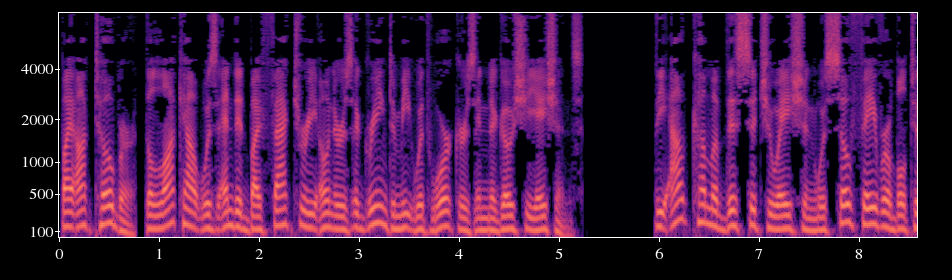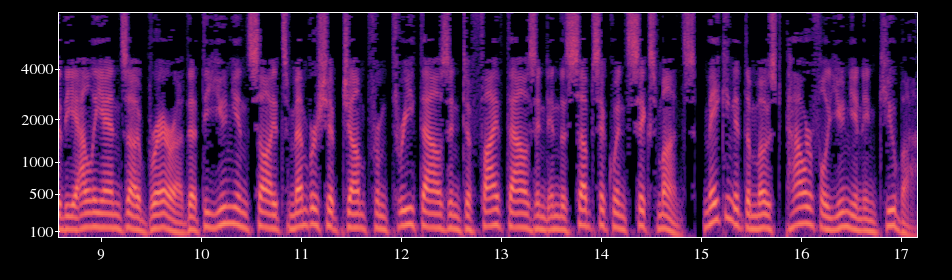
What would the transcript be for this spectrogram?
By October, the lockout was ended by factory owners agreeing to meet with workers in negotiations. The outcome of this situation was so favorable to the Alianza Obrera that the union saw its membership jump from 3,000 to 5,000 in the subsequent six months, making it the most powerful union in Cuba.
